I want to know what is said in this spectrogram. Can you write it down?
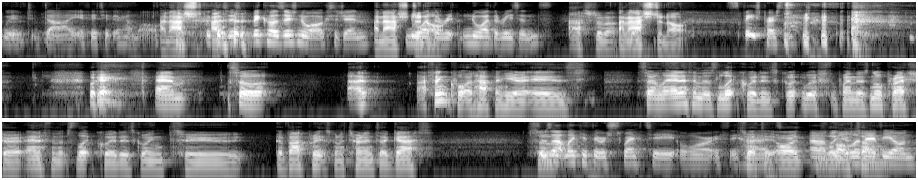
would die if they took their helmet off. An ast- because, there's, because there's no oxygen. An No astronaut. other, re- no other reasons. Astronaut. An astronaut. Space person. Okay. Um. So, I I think what would happen here is certainly anything that's liquid is go- with when there's no pressure, anything that's liquid is going to evaporate. It's going to turn into a gas. so is that like if they were sweaty or if they Sweaty, had or a like bottle of. Evian?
